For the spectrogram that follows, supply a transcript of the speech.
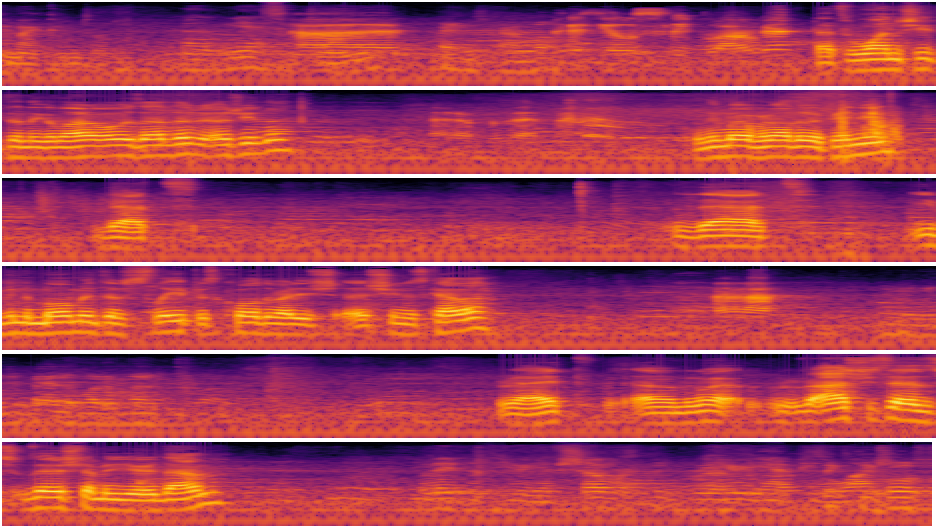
You might come to Uh, yeah. Uh, Things come up. because you'll sleep longer. That's one sheet in the Gemara. What was the other uh, sheet? I don't remember. Anyone have another opinion? That that even the moment of sleep is called already sh- uh, Shinas Kava, Uh, You know, we debated what a month was. right? Um, Rashi says Zer Shem Yirdam, maybe here you have Shomer. Here you have people watching.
